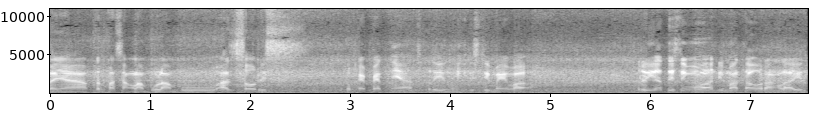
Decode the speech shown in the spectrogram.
banyak terpasang lampu-lampu aksesoris untuk kepetnya seperti ini istimewa. Terlihat istimewa di mata orang lain.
